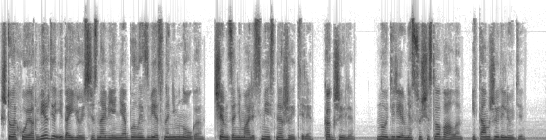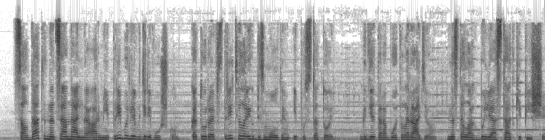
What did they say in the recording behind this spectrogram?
что о Хойерверде и до ее исчезновения было известно немного, чем занимались местные жители, как жили. Но деревня существовала, и там жили люди. Солдаты национальной армии прибыли в деревушку, которая встретила их безмолвием и пустотой. Где-то работало радио, на столах были остатки пищи,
